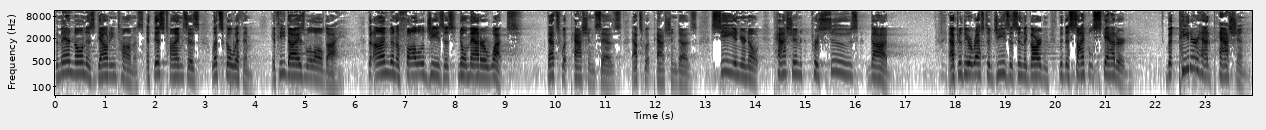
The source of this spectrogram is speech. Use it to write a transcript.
The man known as Doubting Thomas at this time says, Let's go with him. If he dies, we'll all die. But I'm going to follow Jesus no matter what. That's what passion says. That's what passion does. See in your note, passion pursues God. After the arrest of Jesus in the garden, the disciples scattered. But Peter had passion,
